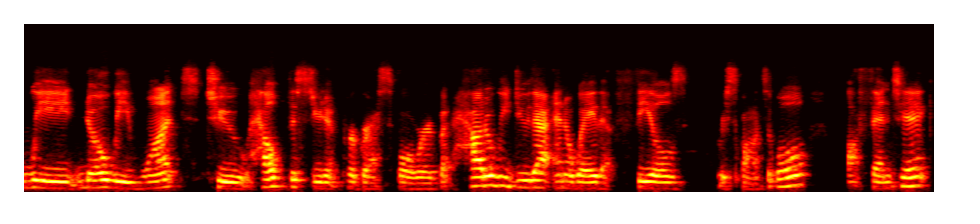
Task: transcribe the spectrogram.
we know we want to help the student progress forward, but how do we do that in a way that feels responsible, authentic,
